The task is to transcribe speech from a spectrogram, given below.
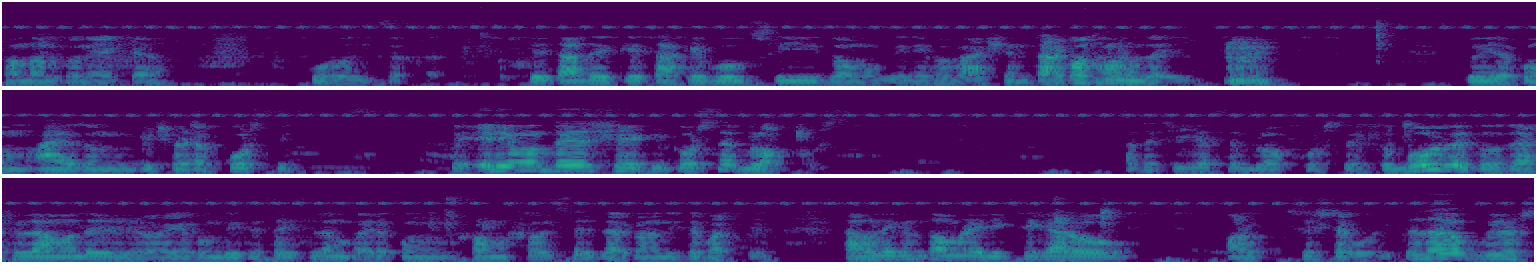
সনাতনে একটা পুরোহিত দরকার। তো তাদেরকে, তাকে বলছি জমক দিন এভাবে আসেন, তার কথা অনুযায়ী তো এরকম আয়োজন বিষয়টা করছি। তো এরই মধ্যে সে কি করছে? ব্লক করছে। আচ্ছা ঠিক আছে ব্লক করছে। তো বলবে তো যে আসলে আমাদের এরকম দিতে চাইছিলাম বা এরকম সমস্যা হয়েছে যার কারণে দিতে পারছে। তাহলে কিন্তু আমরা এদিক থেকে আরও আরও চেষ্টা করি। তো যাই হোক viewers,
